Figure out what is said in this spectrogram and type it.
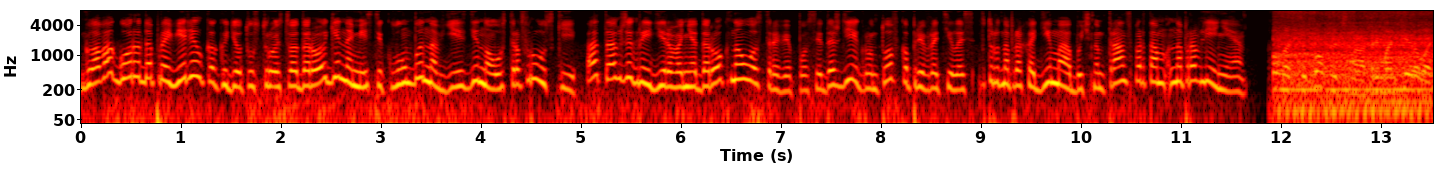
Глава города проверил, как идет устройство дороги на месте клумбы на въезде на остров Русский, а также грейдирование дорог на острове. После дождей грунтовка превратилась в труднопроходимое обычным транспортом направление. Полностью комплексно отремонтировать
